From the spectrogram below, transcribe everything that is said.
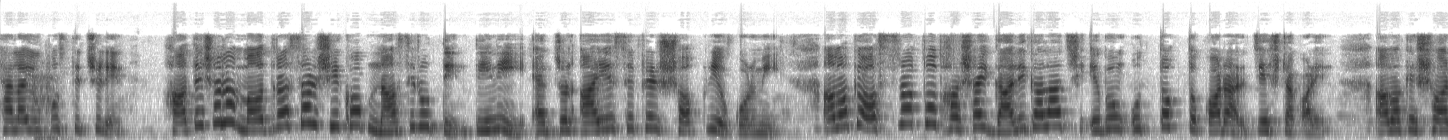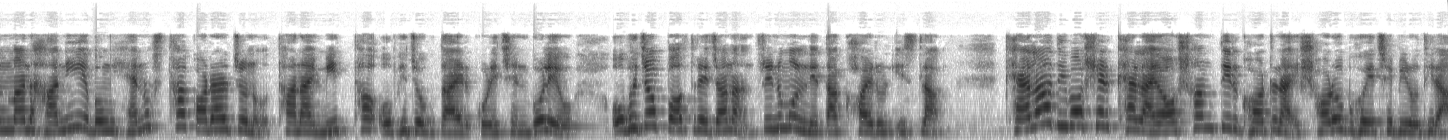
খেলায় উপস্থিত ছিলেন। হাতেশালা মাদ্রাসার শিক্ষক নাসির উদ্দিন তিনি একজন আইএসএফ এর সক্রিয় কর্মী। আমাকে অশ্রাব্য ভাষায় গালিগালাজ এবং উত্তক্ত করার চেষ্টা করেন। আমাকে সম্মান, হানি এবং হেনস্থা করার জন্য থানায় মিথ্যা অভিযোগ দায়ের করেছেন বলেও অভিযোগপত্রে জানান তৃণমূল নেতা খয়রুল ইসলাম। খেলা দিবসের খেলায় অশান্তির ঘটনায় সরব হয়েছে বিরোধীরা।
